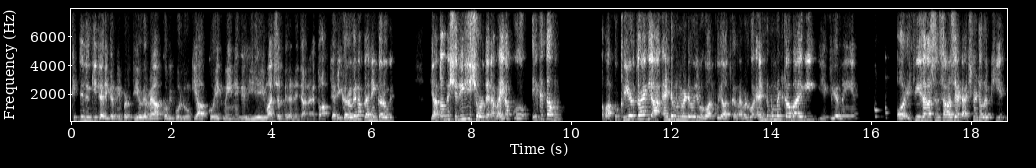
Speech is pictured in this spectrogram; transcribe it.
कितने दिन की तैयारी करनी पड़ती है? अगर मैं आपको भी बोलूँ कि आपको एक महीने के लिए हिमाचल में रहने जाना है तो आप तैयारी करोगे ना? प्लानिंग करोगे? या तो अपने शरीर ही छोड़ देना। भाई, आपको एकदम, अब आपको क्लियर तो है कि एंड मोमेंट में मुझे भगवान को याद करना है बट वो एंड मोमेंट कब आएगी? ये क्लियर नहीं है। और इतनी ज़्यादा संसार से अटैचमेंट हो रखी है।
